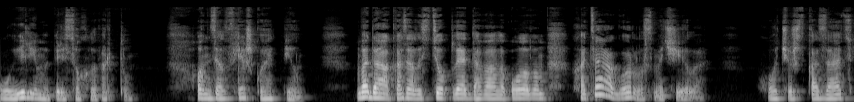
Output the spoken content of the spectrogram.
У Уильяма пересохло во рту. Он взял фляжку и отпил. Вода оказалась теплой отдавала оловом, хотя горло смочило. «Хочешь сказать,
